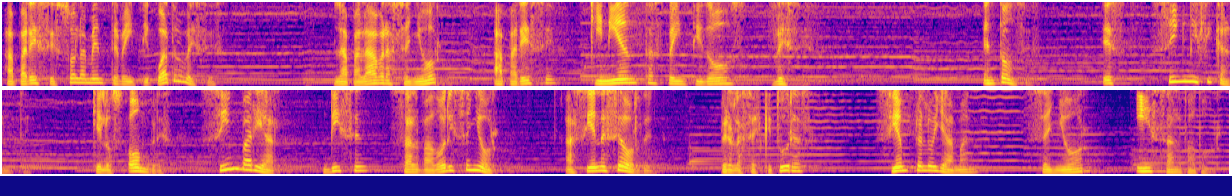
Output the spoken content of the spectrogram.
aparece solamente 24 veces, la palabra Señor aparece 522 veces. Entonces, es significante que los hombres, sin variar, dicen Salvador y Señor, así en ese orden, pero las escrituras siempre lo llaman Señor y Salvador.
